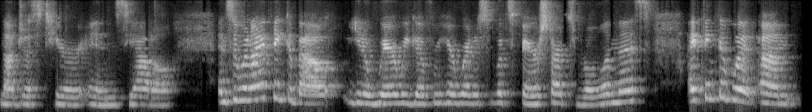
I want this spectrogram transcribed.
not just here in Seattle. And so when I think about, you know, where we go from here, where does what's FareStart's role in this, I think that what um,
